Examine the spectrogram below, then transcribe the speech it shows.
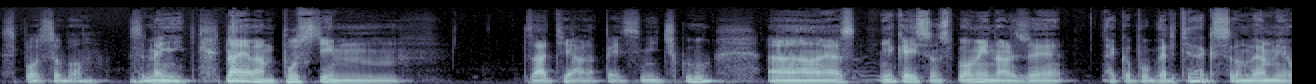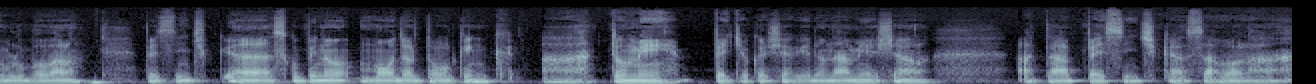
spôsobom zmeniť. No a ja vám pustím zatiaľ pesničku. ja, niekedy som spomínal, že ako puberťák som veľmi obľúboval pesničku, skupinu Model Talking a tu mi Peťo Kršiak jedno namiešal a tá pesnička sa volá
